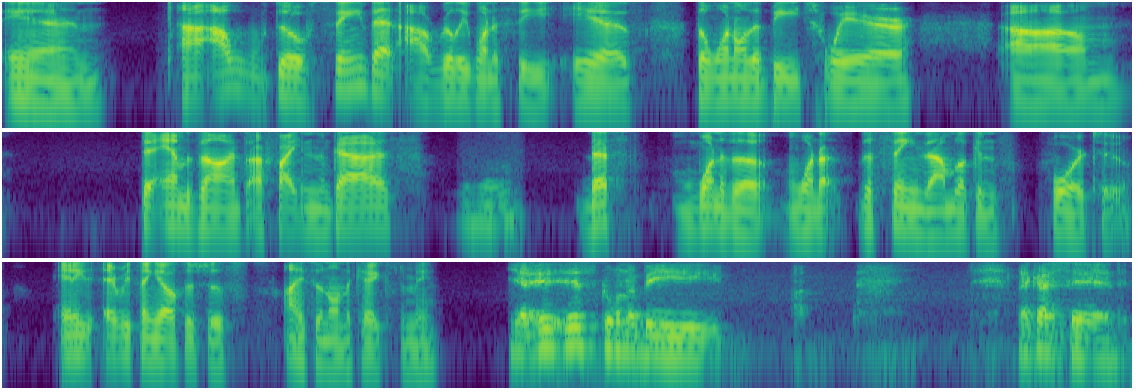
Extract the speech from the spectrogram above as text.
and I, I the scene that I really want to see is the one on the beach where um the Amazons are fighting the guys that's one of the one of the scene that I'm looking forward to. Any everything else is just icing on the cake to me. Yeah, it, it's going to be. Like I said,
